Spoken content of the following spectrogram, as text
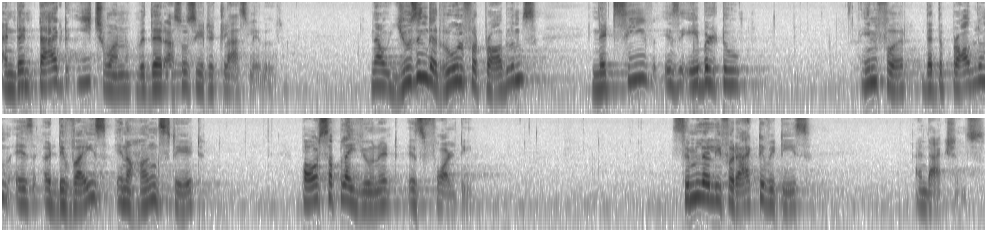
and then tagged each one with their associated class labels. Now, using the rule for problems, Netsieve is able to infer that the problem is a device in a hung state, power supply unit is faulty. Similarly for activities and actions.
